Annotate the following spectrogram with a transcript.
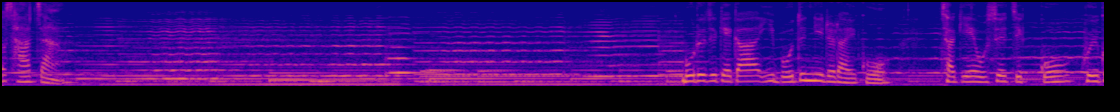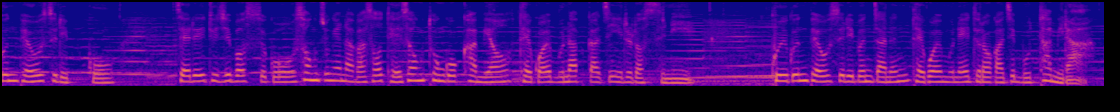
4장. 모르드게가 이 모든 일을 알고 자기의 옷을 찢고 굵은 베옷을 입고 재를 뒤집어 쓰고 성중에 나가서 대성통곡하며 대궐 문 앞까지 이르렀으니 굵은 베옷을 입은 자는 대궐 문에 들어가지 못함이라.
